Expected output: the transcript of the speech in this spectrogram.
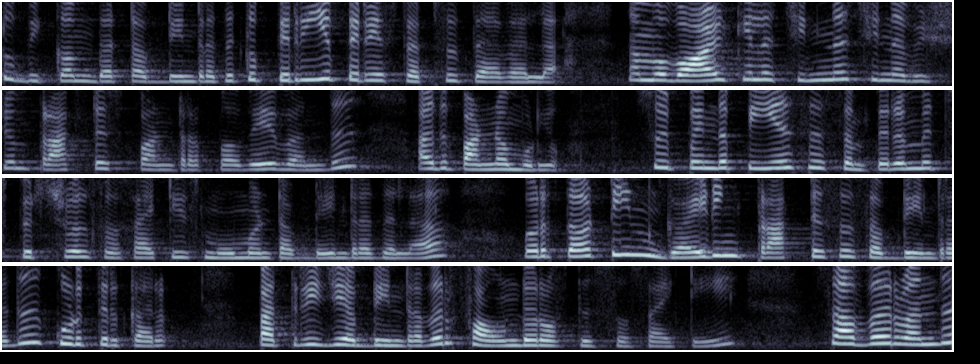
to become that அப்படின்றதுக்கு பெரிய பெரிய ஸ்டெப்ஸு தேவையில்லை. நம்ம வாழ்க்கையில் சின்ன சின்ன விஷயம் ப்ராக்டிஸ் பண்ணுறப்பவே வந்து அது பண்ண முடியும். ஸோ இப்போ இந்த PSSM pyramid spiritual societies movement அப்படின்றதுல ஒரு தேர்ட்டீன் கைடிங் ப்ராக்டிசஸ் அப்படின்றது கொடுத்துருக்காரு. பத்ரிஜி அப்படின்றவர் founder of this society so அவர் வந்து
